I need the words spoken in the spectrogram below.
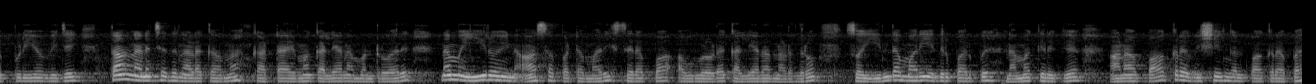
எப்படியும் விஜய் தான் நினச்சது நடக்காமல் கட்டாயமாக கல்யாணம் பண்ணுருவார் நம்ம ஹீரோயின் ஆசைப்பட்ட மாதிரி சிறப்பாக அவங்களோட கல்யாணம் நடந்துடும் ஸோ இந்த மாதிரி எதிர்பார்ப்பு நமக்கு இருக்குது ஆனால் பார்க்குற விஷயங்கள் பார்க்குறப்ப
